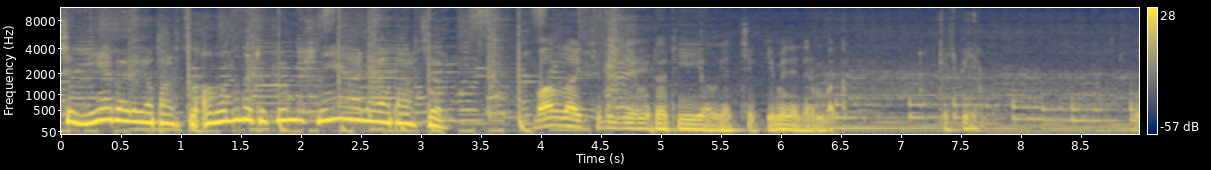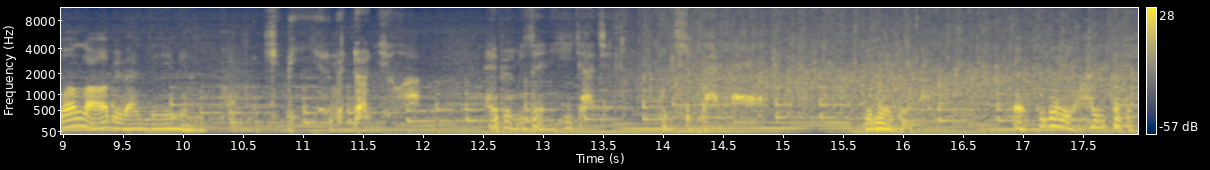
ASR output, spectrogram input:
Sen niye böyle yaparsın? Anamına tükürmüş niye öyle yaparsın? Vallahi 2024 iyi yıl geçecek yemin ederim bak. Geç yıl Vallahi abi ben diyeyim yani bu 2024 yılı hepimize iyi gelecek bu tiplerle. Yemin ediyorum. Evet bu böyle harikadır.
